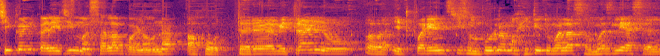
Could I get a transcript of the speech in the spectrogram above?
चिकन कलेजी मसाला बनवणार आहोत. तर मित्रांनो इथपर्यंतची संपूर्ण माहिती तुम्हाला समजली असेल.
